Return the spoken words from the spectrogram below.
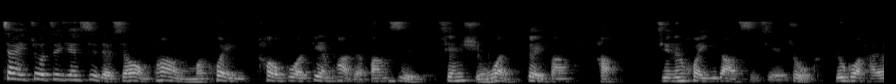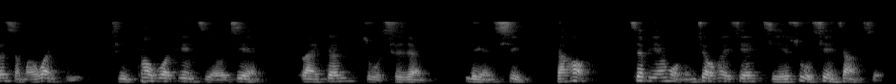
在做这件事的时候，我们通常我们会透过电话的方式先询问对方，好。今天会议到此结束。如果还有什么问题，请透过电子邮件来跟主持人联系。然后这边我们就会先结束线上简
